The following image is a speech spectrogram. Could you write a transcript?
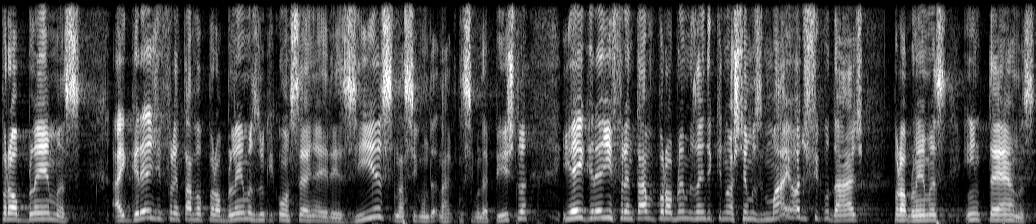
problemas. A igreja enfrentava problemas no que concerne a heresias, na segunda, na segunda epístola, e a igreja enfrentava problemas ainda que nós temos maior dificuldade, problemas internos.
